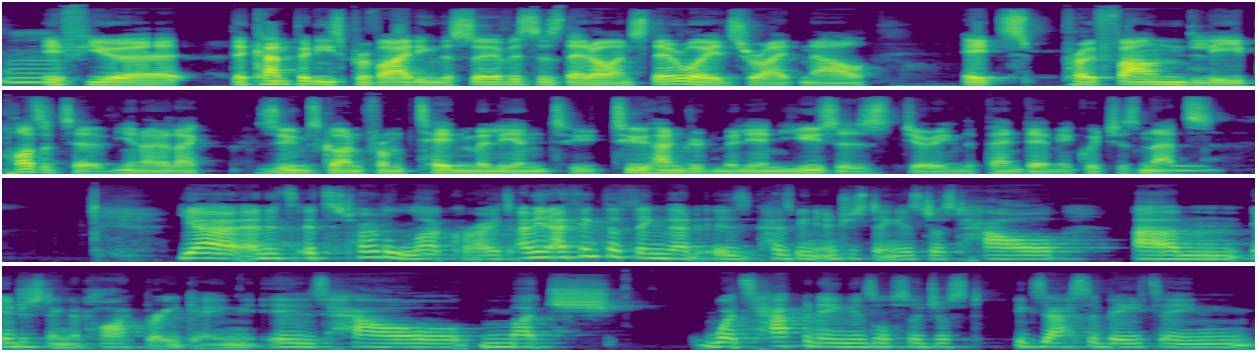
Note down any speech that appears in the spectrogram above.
mm. if you're the companies providing the services that are on steroids right now, it's profoundly positive. You know, like Zoom's gone from 10 million to 200 million users during the pandemic, which is nuts. Yeah, and it's it's total luck, right? I mean, I think the thing that is has been interesting is just how um, interesting and heartbreaking is how much what's happening is also just exacerbating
